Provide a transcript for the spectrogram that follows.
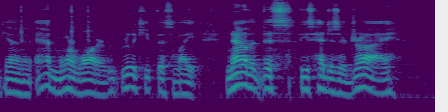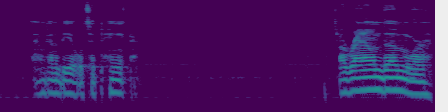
Again, I'm going to add more water. We really keep this light. Now that this these hedges are dry, I'm going to be able to paint around them or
